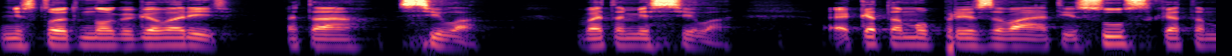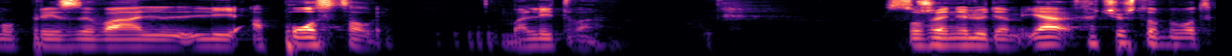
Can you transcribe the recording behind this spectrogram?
не стоит много говорить. Это сила. В этом есть сила. Э, к этому призывает Иисус, к этому призывали апостолы. Молитва. Служение людям. Я хочу, чтобы вот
